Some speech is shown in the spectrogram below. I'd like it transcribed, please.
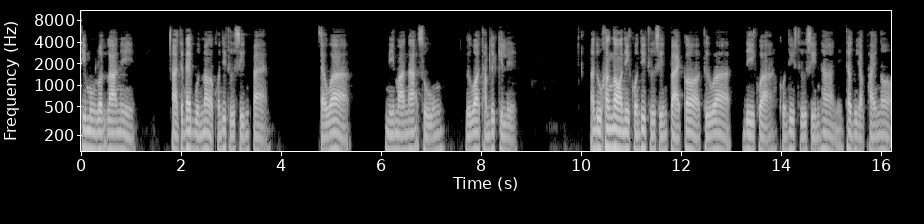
ที่มุ่งลดละนี่ อาจจะได้บุญมากกว่าคนที่ถือศีลแปดแต่ว่ามีมานะสูง หรือว่าทำด้วยกิเลสดูข้างนอกนี่คนที่ถือศีลแปดก็ถือว่าดีกว่าคนที่ถือศีลห้านี่ถ้าดูจากภายนอก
